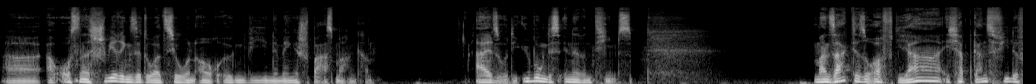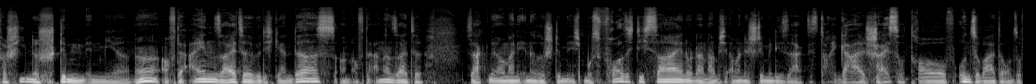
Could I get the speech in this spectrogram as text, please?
aus einer schwierigen Situation auch irgendwie eine Menge Spaß machen kann. Also die Übung des inneren Teams. Man sagt ja so oft, ja, ich habe ganz viele verschiedene Stimmen in mir. Ne? Auf der einen Seite würde ich gern das und auf der anderen Seite sagt mir immer meine innere Stimme, ich muss vorsichtig sein und dann habe ich aber eine Stimme, die sagt, ist doch egal, scheiß doch drauf und so weiter und so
